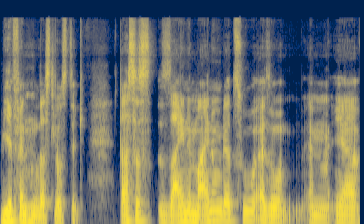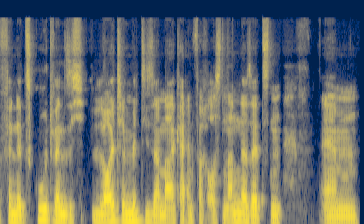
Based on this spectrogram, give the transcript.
Wir finden das lustig. Das ist seine Meinung dazu. Also ähm, er findet es gut, wenn sich Leute mit dieser Marke einfach auseinandersetzen. Ähm,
